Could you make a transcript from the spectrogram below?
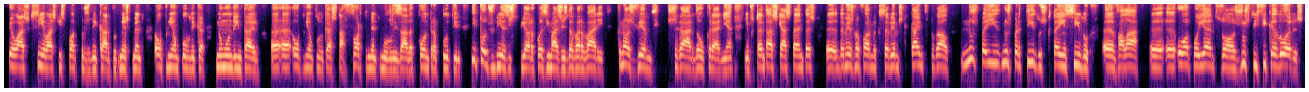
eu acho que sim, eu acho que isto pode prejudicar, porque neste momento a opinião pública no mundo inteiro, a, a, opinião pública está fortemente mobilizada contra Putin e todos os dias isto piora com as imagens da barbárie que nós vemos chegar da Ucrânia e portanto acho que às tantas, uh, da mesma forma que sabemos que cá em Portugal, nos, países, nos partidos que têm sido, uh, vá lá, uh, ou apoiantes ou justificadores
